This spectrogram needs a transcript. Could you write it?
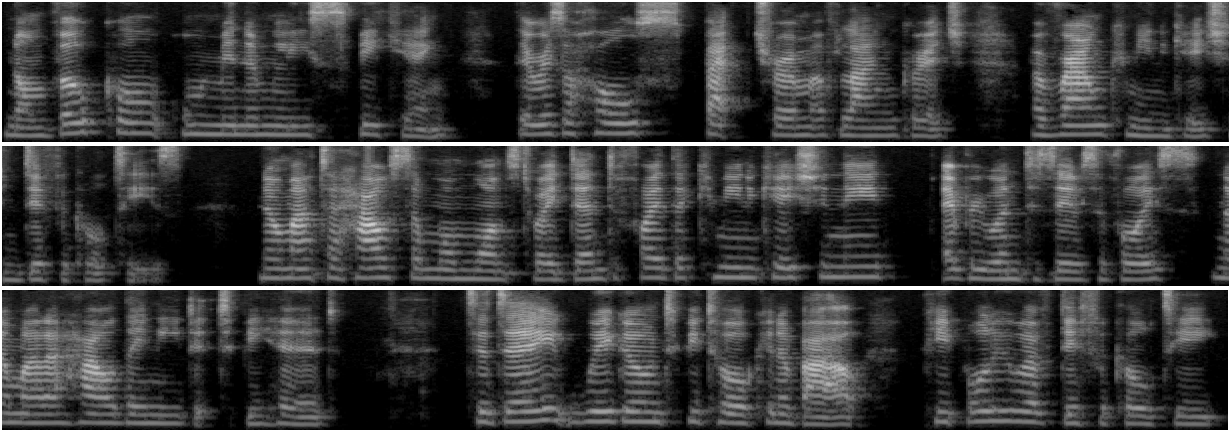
non vocal, or minimally speaking. There is a whole spectrum of language around communication difficulties. No matter how someone wants to identify their communication need, everyone deserves a voice, no matter how they need it to be heard. Today, we're going to be talking about people who have difficulty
